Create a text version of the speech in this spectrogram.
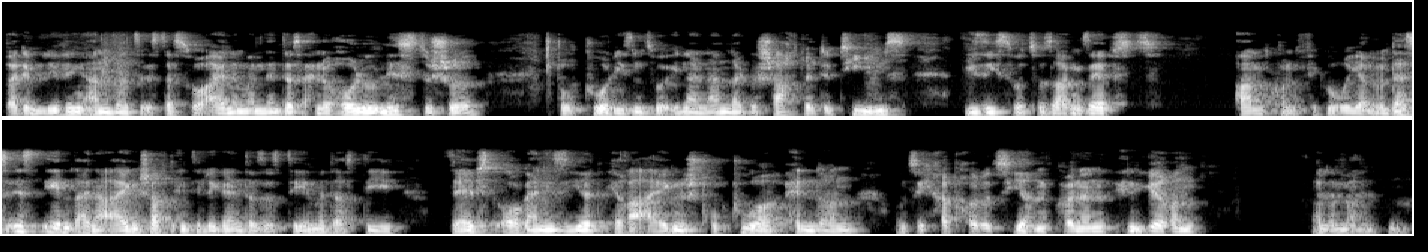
bei dem Living-Ansatz ist das so eine, man nennt das eine holonistische Struktur. Die sind so ineinander geschachtelte Teams, die sich sozusagen selbst ähm, konfigurieren. Und das ist eben eine Eigenschaft intelligenter Systeme, dass die selbst organisiert ihre eigene Struktur ändern und sich reproduzieren können in ihren Elementen.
